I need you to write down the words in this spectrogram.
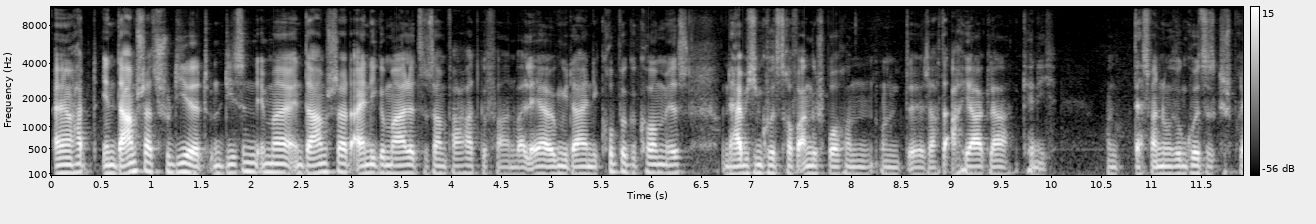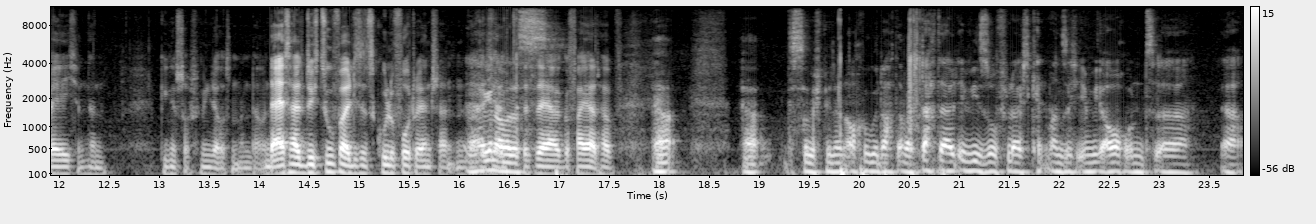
äh, hat in Darmstadt studiert und die sind immer in Darmstadt einige Male zusammen Fahrrad gefahren, weil er irgendwie da in die Gruppe gekommen ist. Und da habe ich ihn kurz drauf angesprochen und äh, sagte, ach ja, klar, kenne ich. Und das war nur so ein kurzes Gespräch und dann ging es doch schon wieder auseinander. Und da ist halt durch Zufall dieses coole Foto entstanden, Ja, genau, ich halt das- das sehr gefeiert habe. Ja, ja, das habe ich mir dann auch so gedacht. Aber ich dachte halt irgendwie so, vielleicht kennt man sich irgendwie auch und äh, ja.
